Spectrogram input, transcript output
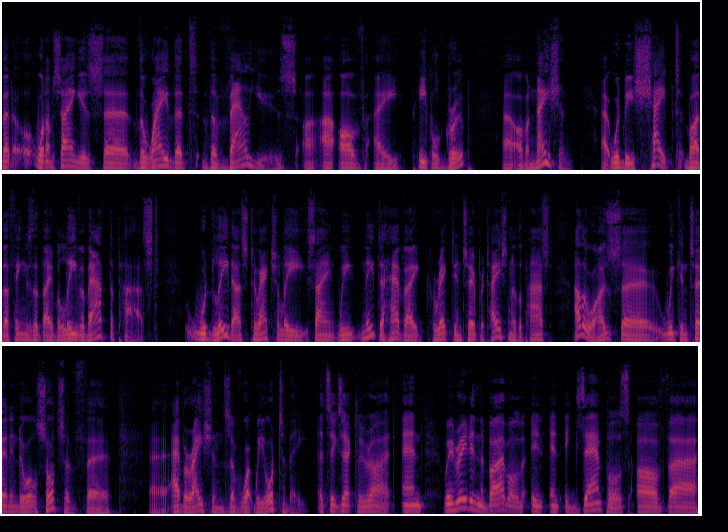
But what I'm saying is the way that the values of a people group, of a nation, would be shaped by the things that they believe about the past would lead us to actually saying we need to have a correct interpretation of the past. Otherwise, uh, we can turn into all sorts of uh, uh, aberrations of what we ought to be. That's exactly right. And we read in the Bible in, in examples of, uh,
